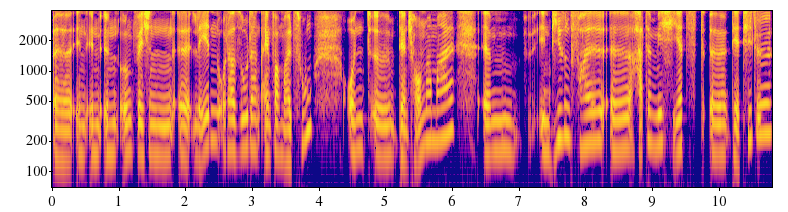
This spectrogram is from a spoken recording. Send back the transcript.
in, in, in irgendwelchen äh, Läden oder so dann einfach mal zu und äh, dann schauen wir mal. Ähm, in diesem Fall äh, hatte mich jetzt äh, der Titel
